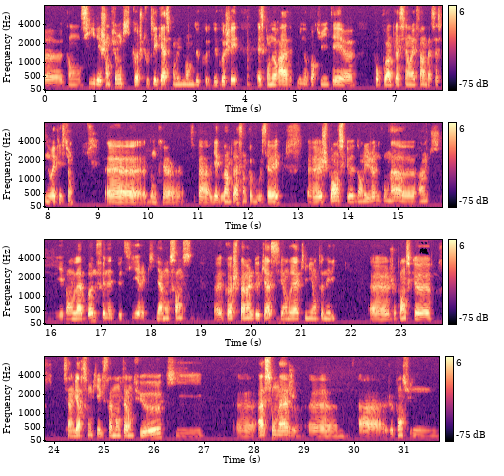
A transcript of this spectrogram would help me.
quand si les champions qui cochent toutes les cases qu'on lui demande de, de cocher, est-ce qu'on aura une opportunité pour pouvoir le placer en F1, bah, ça c'est une vraie question. Euh, donc euh, il n'y a que 20 places, hein, comme vous le savez. Euh, je pense que dans les jeunes qu'on a, un qui est dans la bonne fenêtre de tir et qui, à mon sens, coche pas mal de cases, c'est Andrea Kimi Antonelli. je pense que c'est un garçon qui est extrêmement talentueux, qui, à son âge, a, je pense, une,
